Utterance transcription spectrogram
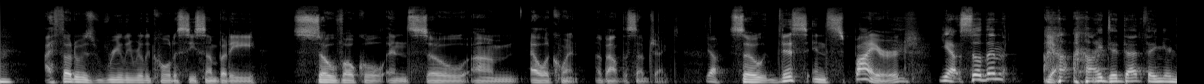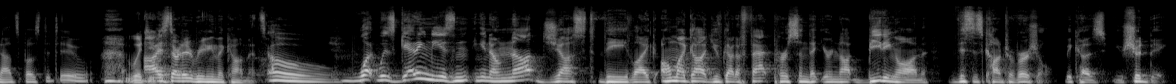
I thought it was really really cool to see somebody so vocal and so um, eloquent about the subject. Yeah. So this inspired. yeah. So then Yeah. I did that thing you're not supposed to do. Would you? I started reading the comments. oh, What was getting me is, you know, not just the like, oh my God, you've got a fat person that you're not beating on. This is controversial because you should be.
